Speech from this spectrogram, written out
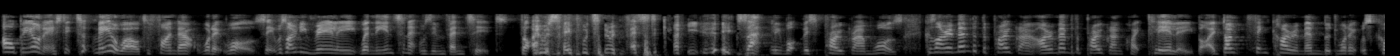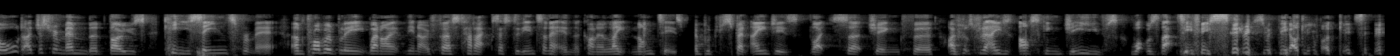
I'll be honest, it took me a while to find out what it was. It was only really when the internet was invented that I was able to investigate exactly what this program was. Because I remembered the program, I remember the program quite clearly, but I don't think I remembered what it was called. I just remembered those key scenes from it. And probably when I, you know, first had access to the internet in the kind of late 90s, I would have spent ages like searching for, I would have spent ages asking Jeeves what was that TV series with the ugly wugglies in it.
